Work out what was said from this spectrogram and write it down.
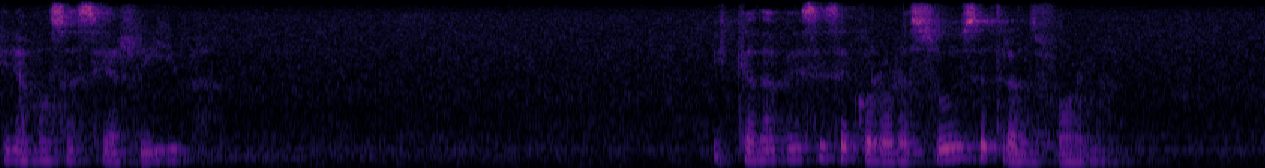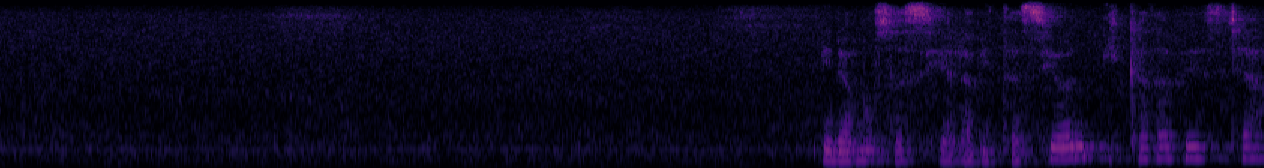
Miramos hacia arriba y cada vez ese color azul se transforma. Miramos hacia la habitación y cada vez ya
